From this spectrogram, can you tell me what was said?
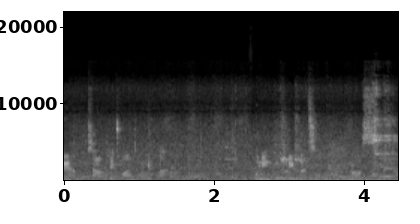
왜 한국 사람들이 좋아하는지 알겠다. 모닝글로리까지 나왔습니다.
